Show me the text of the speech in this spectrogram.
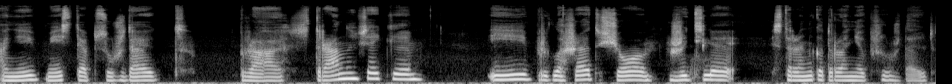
они вместе обсуждают про страны всякие и приглашают еще жителей страны, которую они обсуждают.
